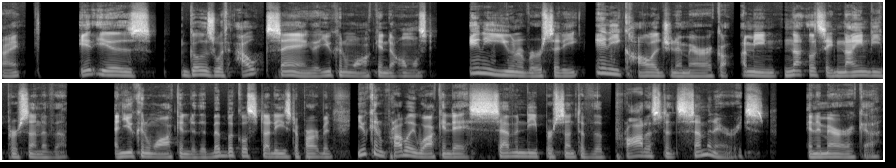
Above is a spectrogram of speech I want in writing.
right? It is goes without saying that you can walk into almost any university, any college in America. I mean, not, let's say 90% of them and you can walk into the biblical studies department. You can probably walk into 70% of the Protestant seminaries in America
